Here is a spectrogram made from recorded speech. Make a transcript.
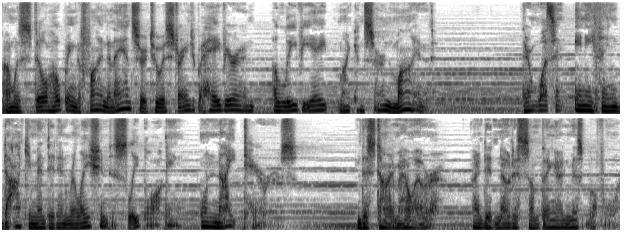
I was still hoping to find an answer to his strange behavior and alleviate my concerned mind. There wasn't anything documented in relation to sleepwalking or night terrors. This time, however, I did notice something I'd missed before.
